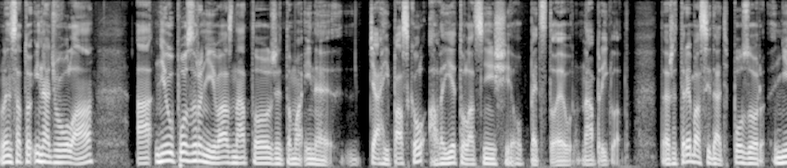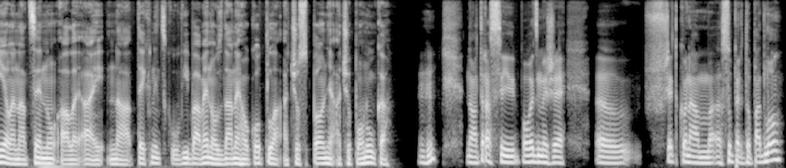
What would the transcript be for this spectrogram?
len sa to ináč volá a neupozorní vás na to, že to má iné ťahy paskol, ale je to lacnejšie o 500 eur napríklad. Takže treba si dať pozor nie len na cenu, ale aj na technickú vybavenosť daného kotla a čo splňa a čo ponúka. Mm-hmm. No a teraz si povedzme, že uh, všetko nám super dopadlo.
